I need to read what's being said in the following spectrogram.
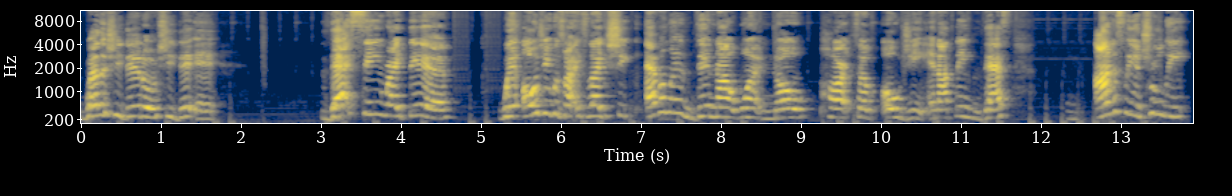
whether she did or she didn't, that scene right there when OG was right, it's like she Evelyn did not want no parts of OG, and I think that's honestly and truly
